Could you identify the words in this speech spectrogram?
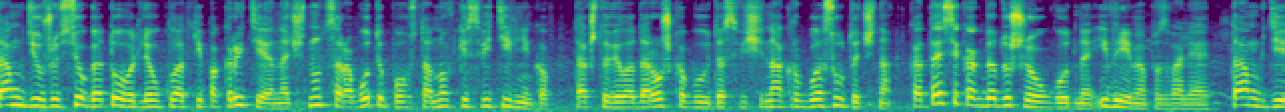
Там, где уже все готово для укладки покрытия, начнутся работы по установке светильников. Так что велодорожка будет освещена круглосуточно. Катайся, когда душе угодно и время позволяет. Там, где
